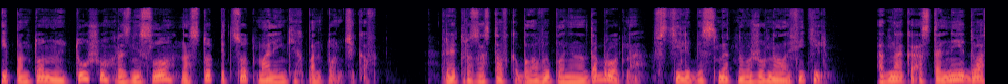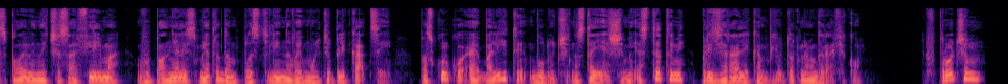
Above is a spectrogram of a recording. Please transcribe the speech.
и понтонную тушу разнесло на 100-500 маленьких понтончиков. Ретро-заставка была выполнена добротно, в стиле бессмертного журнала «Фитиль». Однако остальные два с половиной часа фильма выполнялись методом пластилиновой мультипликации, поскольку айболиты, будучи настоящими эстетами, презирали компьютерную графику. Впрочем,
